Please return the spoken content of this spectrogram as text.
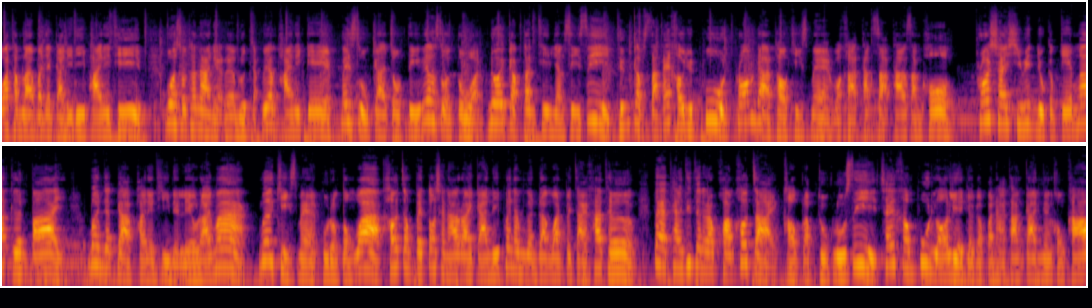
ว่าทำลายบรรยากาศดีๆภายในทีมบทสนทนาเนี่ยเริ่มหลุดจากเรื่องภายในเกมไปสู่การโจมตีเรื่องส่วนตัว โดยกับตันทีมอย่างซีซี่ถึงกับสั่งให้เขาหยุดพูด พร้อมด่าทอคิงส์แมนว่าขาดทักษะทางสังคม เพราะใช้ชีวิตอยู่กับเกมมากเกินไป บรรยากาศภายในทีมเนี่ยเลวร้ายมาก เมื่อ Kingsman พูดตรงๆว่าเขาจำเป็นต้องชนะรายการนี้เพื่อนำเงินรางวัลไปจ่ายค่าเทอม แต่แทนที่จะได้รับความเข้าใจ เขากลับถูกลูซี่ใช้คำพูดล้อเลียนเกี่ยวกับปัญหาทางการเงินของเขา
